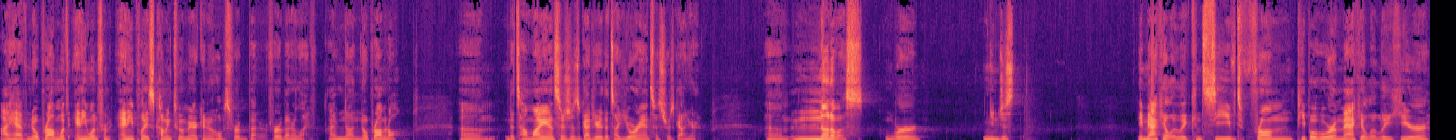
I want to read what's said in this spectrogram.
I have no problem with anyone from any place coming to america in hopes for a, be- for a better life. I have none no problem at all. Um, that's how my ancestors got here. That's how your ancestors got here. Um, none of us were you know, just immaculately conceived from people who were immaculately here.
